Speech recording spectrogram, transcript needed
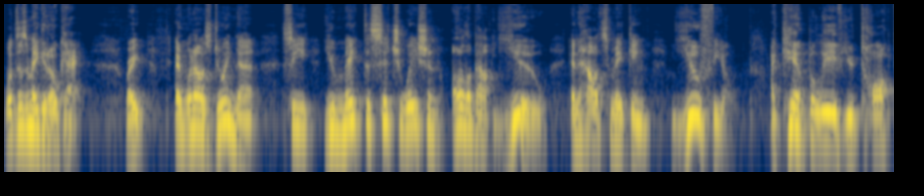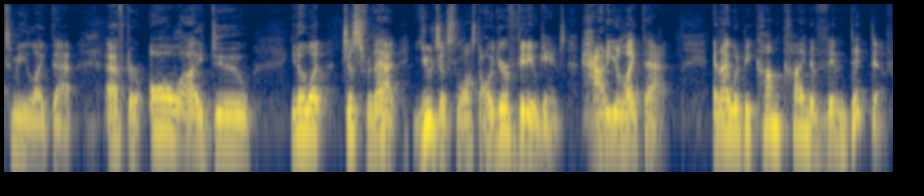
Well, it doesn't make it okay, right? And when I was doing that, see, you make the situation all about you and how it's making you feel. I can't believe you talk to me like that. After all I do, you know what? Just for that, you just lost all your video games. How do you like that? And I would become kind of vindictive.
